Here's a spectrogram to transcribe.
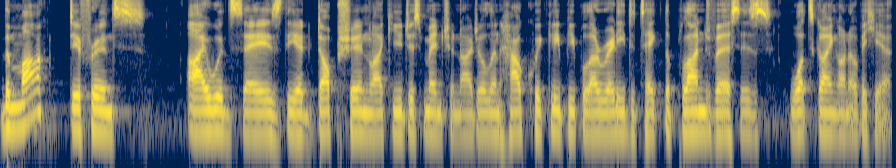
The marked difference I would say is the adoption, like you just mentioned, Nigel, and how quickly people are ready to take the plunge versus what's going on over here.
